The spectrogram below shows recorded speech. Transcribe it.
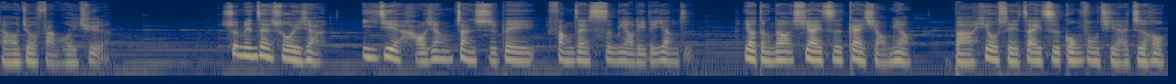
然后就返回去了。顺便再说一下，一界好像暂时被放在寺庙里的样子，要等到下一次盖小庙，把秀水再一次供奉起来之后，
